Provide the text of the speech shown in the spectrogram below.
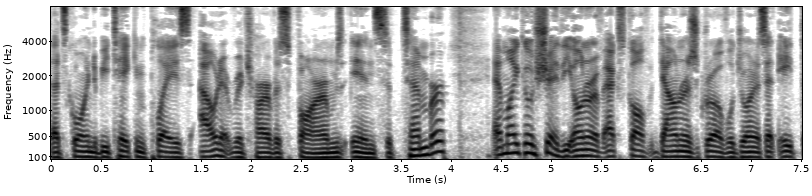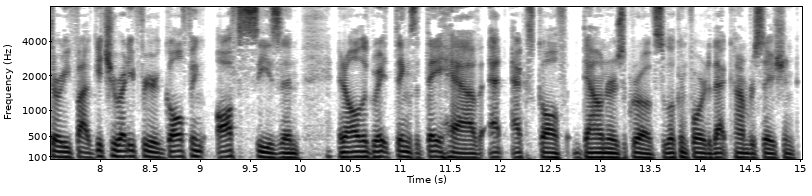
that's going to be taking place out at Rich Harvest Farms in September. And Mike O'Shea, the owner of X Golf Downers Grove, will join us at 8:35. Get you ready for your golfing off season and all the great things that they have at X Golf Downers Grove. So looking forward to that conversation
